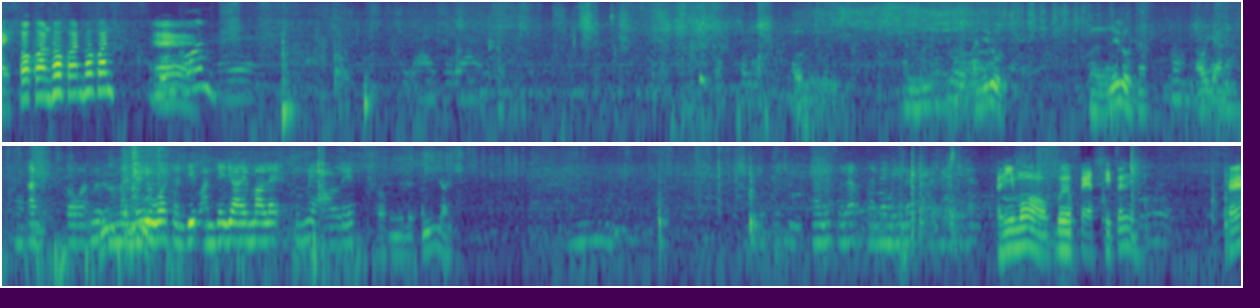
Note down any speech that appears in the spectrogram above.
หม้อใหญ่พอก่อนพอก่อนพอก่อนสเอบูนอคนอันนี้หลุดอันนี้หลุดครับ เอายันอันตอนนึกอันไหนไม่รู้ว่าฉันหยิบอันใหญ่ๆมาแล้วฉันไม่เอาเล็กครับอันนี้เล็กอันนี้ใหญ่ใส่เล็กแล้วใส่ในนี้แล้วใส่ในนี้แล้วอันนี้หม้อเบอร์แปดสิบแล้วนี่ฮะ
